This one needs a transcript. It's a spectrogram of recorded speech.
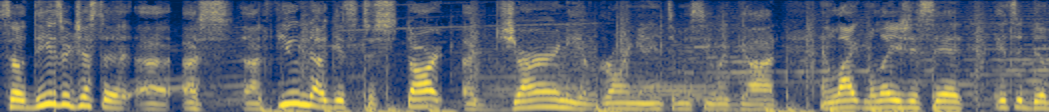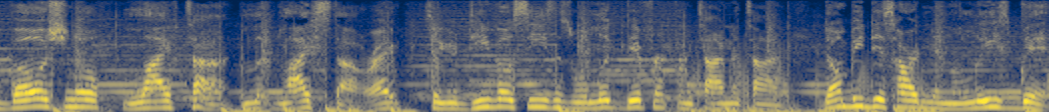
So these are just a, a, a, a, few nuggets to start a journey of growing in intimacy with God. And like Malaysia said, it's a devotional lifetime lifestyle, right? So your Devo seasons will look different from time to time. Don't be disheartened in the least bit.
